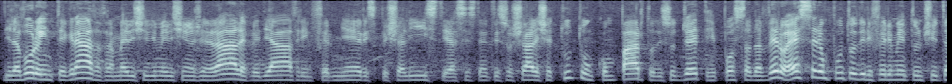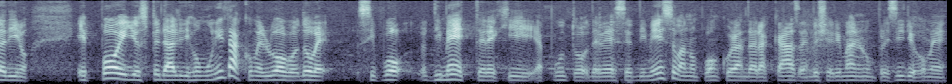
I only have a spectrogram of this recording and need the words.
di lavoro integrata tra medici di medicina generale, pediatri, infermieri, specialisti, assistenti sociali, c'è tutto un comparto di soggetti che possa davvero essere un punto di riferimento un cittadino e poi gli ospedali di comunità come luogo dove si può dimettere chi appunto deve essere dimesso ma non può ancora andare a casa, invece rimane in un presidio come,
